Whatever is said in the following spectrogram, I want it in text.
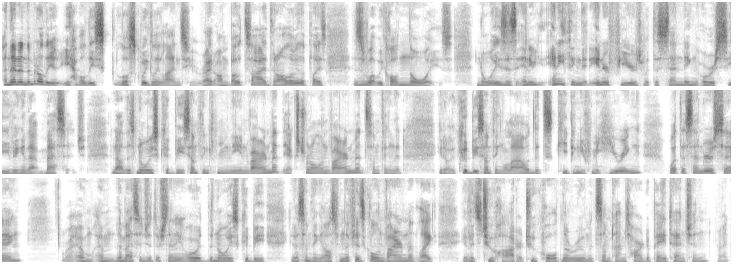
And then in the middle, you have all these little squiggly lines here, right? On both sides and all over the place. This is what we call noise. Noise is any anything that interferes with the sending or receiving of that message. Now, this noise could be something from the environment, the external environment, something that, you know, it could be something loud that's keeping you from hearing what the sender is saying right? Um, um, the message that they're sending, or the noise could be, you know, something else from the physical environment. Like if it's too hot or too cold in the room, it's sometimes hard to pay attention, right?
